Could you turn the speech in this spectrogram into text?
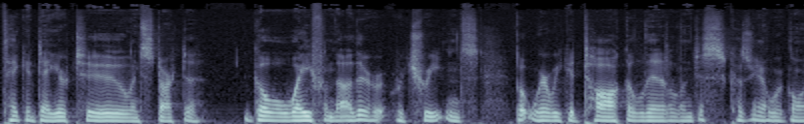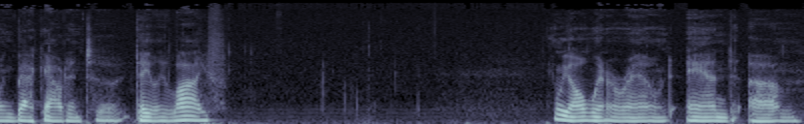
take a day or two and start to go away from the other retreatants, but where we could talk a little, and just because, you know, we're going back out into daily life. And we all went around, and um,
